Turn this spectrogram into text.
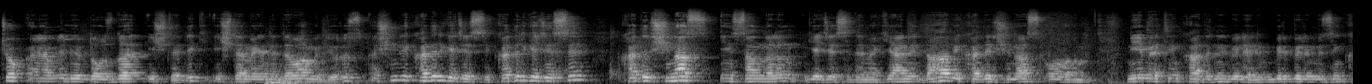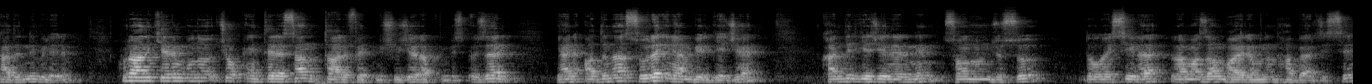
çok önemli bir dozda işledik. İşlemeye de devam ediyoruz. E Şimdi Kadir Gecesi. Kadir Gecesi Kadir Şinas insanların gecesi demek. Yani daha bir Kadir Şinas olalım. Nimetin kadrini bilelim, birbirimizin kadrini bilelim. Kur'an-ı Kerim bunu çok enteresan tarif etmiş Yüce Rabbimiz. Özel yani adına sure inen bir gece. Kandil gecelerinin sonuncusu. Dolayısıyla Ramazan bayramının habercisi.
